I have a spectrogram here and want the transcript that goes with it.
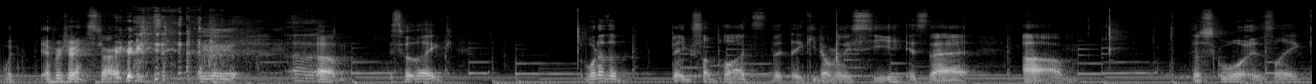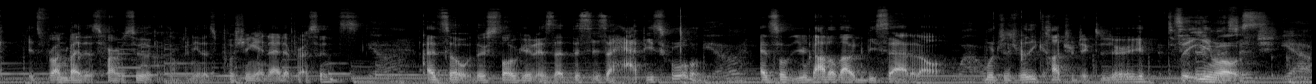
What? Where do I start? um. So like, one of the big subplots that like you don't really see is that um, the school is like it's run by this pharmaceutical company that's pushing antidepressants. Yeah. And so their slogan is that this is a happy school. Yeah. And so you're not allowed to be sad at all. Which is really contradictory to To emos. message, Yeah.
